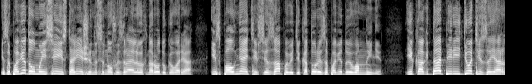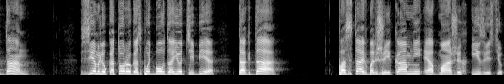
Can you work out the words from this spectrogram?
И заповедал Моисей и старейшины сынов Израилевых народу, говоря, исполняйте все заповеди, которые заповедую вам ныне. И когда перейдете за Иордан, в землю, которую Господь Бог дает тебе, тогда поставь большие камни и обмажь их известью.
